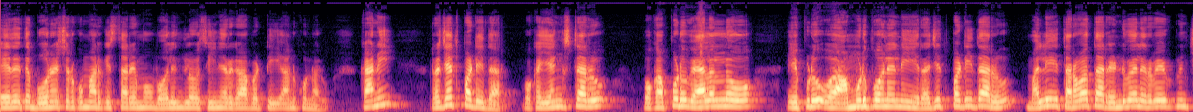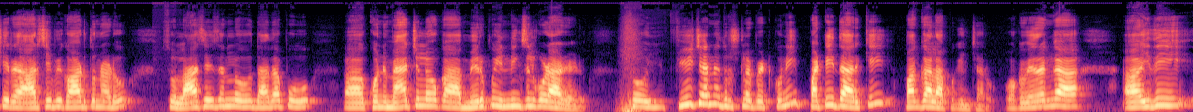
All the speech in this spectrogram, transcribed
లేదైతే భువనేశ్వర్ కుమార్కి ఇస్తారేమో బౌలింగ్లో సీనియర్ కాబట్టి అనుకున్నారు. కానీ రజత్ పటీదార్ ఒక యంగ్స్టరు ఒకప్పుడు వేలల్లో ఎప్పుడు అమ్ముడు పోలేని రజిత్ పటీదార్ మళ్ళీ తర్వాత రెండు వేల ఇరవై ఒకటి నుంచి ఆర్సీబీకి ఆడుతున్నాడు. సో లాస్ట్ సీజన్లో దాదాపు కొన్ని మ్యాచ్ల్లో ఒక మెరుపు ఇన్నింగ్స్లు కూడా ఆడాడు. సో ఈ ఫ్యూచర్ని దృష్టిలో పెట్టుకుని పటీదార్కి పగ్గాలు అప్పగించారు. ఒక విధంగా ఇది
